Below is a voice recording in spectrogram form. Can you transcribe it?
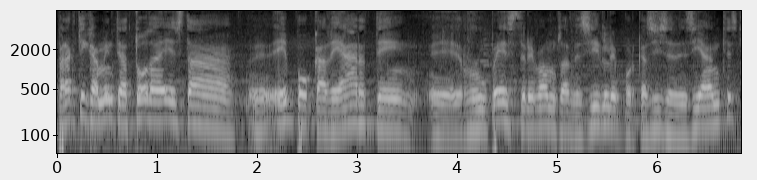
prácticamente a toda esta eh, época de arte eh, rupestre, vamos a decirle, porque así se decía antes,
